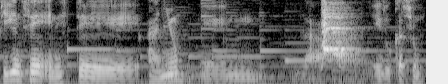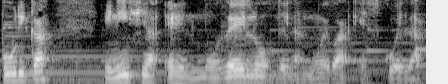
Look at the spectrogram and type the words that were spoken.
Fíjense, en este año, en la educación pública, inicia el modelo de la nueva escuela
